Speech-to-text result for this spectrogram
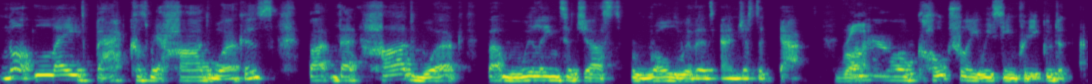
not laid back because we're hard workers, but that hard work, but willing to just roll with it and just adapt. Right. Somehow, culturally, we seem pretty good at that.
